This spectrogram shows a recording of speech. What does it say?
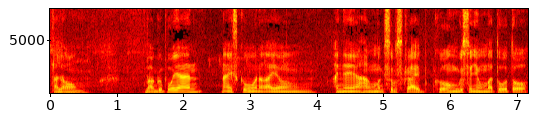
talong. Bago po yan, nais ko muna kayong anyayahang mag-subscribe kung gusto nyong matuto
